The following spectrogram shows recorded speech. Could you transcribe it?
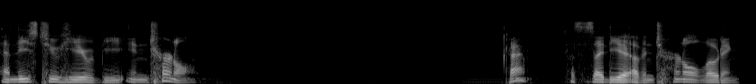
And these two here would be internal. Okay, so that's this idea of internal loading.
